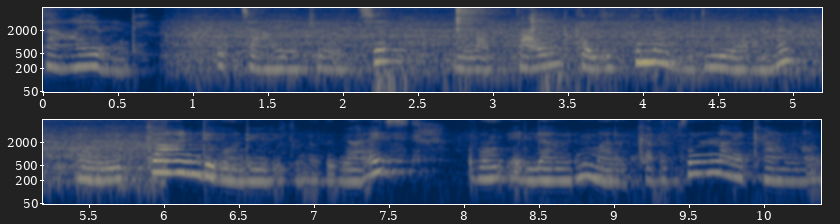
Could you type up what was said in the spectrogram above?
ചായ വേണ്ടേ. അപ്പോൾ ചായയൊക്കെ വെച്ച് നമ്മൾ അത്തായം കഴിക്കുന്ന വീഡിയോ ആണ് നിങ്ങൾ കണ്ടുകൊണ്ടിരിക്കുന്നത് ഗായ്സ് അപ്പം എല്ലാവരും മറക്കാതെ ഫുള്ളായി കാണാൻ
